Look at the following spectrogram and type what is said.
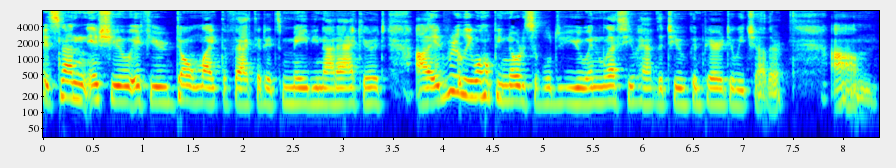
it's not an issue if you don't like the fact that it's maybe not accurate. Uh, it really won't be noticeable to you unless you have the two compared to each other. Um,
